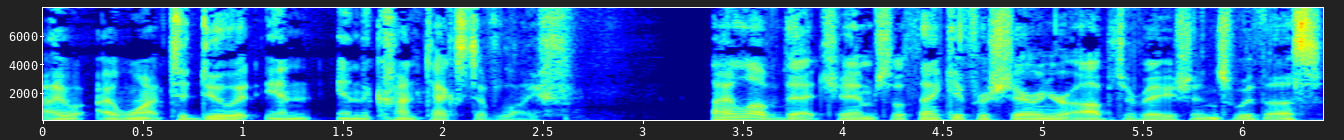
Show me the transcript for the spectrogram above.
I, I want to do it in, in the context of life. I love that, Jim. So thank you for sharing your observations with us.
